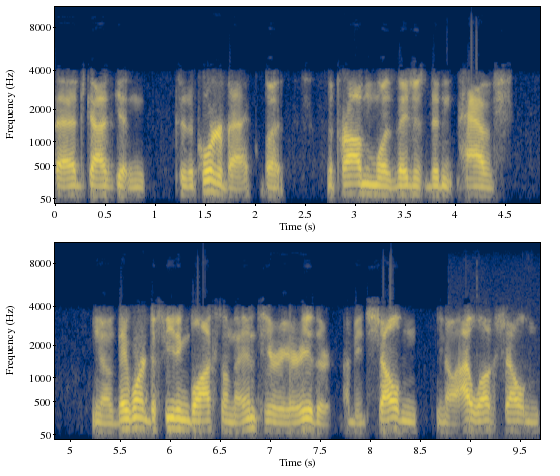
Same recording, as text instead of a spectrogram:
the edge guys getting to the quarterback. But the problem was they just didn't have, you know, they weren't defeating blocks on the interior either. I mean, Shelton, you know, I love Shelton.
